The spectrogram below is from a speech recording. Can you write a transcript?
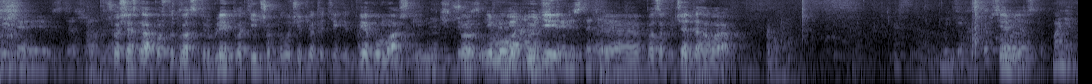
вытяги с державного. Що зараз треба по 120 рублей платити, щоб отримати вот эти дві бумажки, На що 400, не можуть примерно люди 400 е, позаключати договори. Всім ясно? Понятно.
